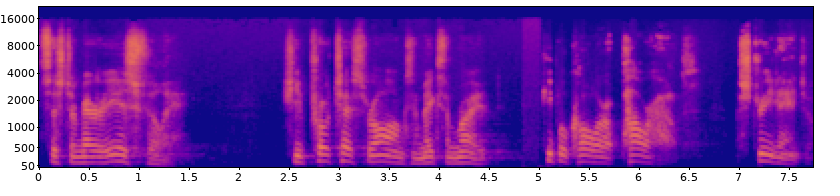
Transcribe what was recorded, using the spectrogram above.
Sister Mary is Philly. She protests wrongs and makes them right. People call her a powerhouse, a street angel.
